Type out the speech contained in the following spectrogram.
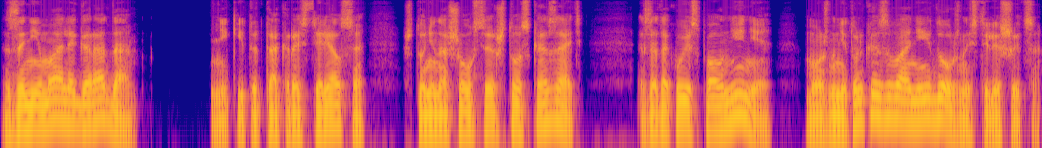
занимали города. Никита так растерялся, что не нашелся, что сказать. За такое исполнение можно не только звания и должности лишиться.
